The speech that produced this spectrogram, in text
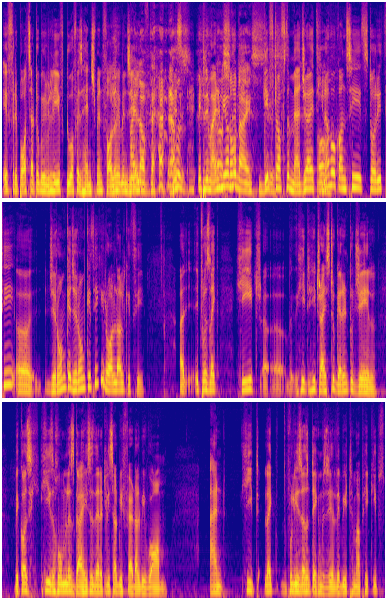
if reports are to be believed, two of his henchmen follow him in jail. I love that. That This- was- it reminded that me was of so that nice. gift Yes. of the Magi थी ना Oh. वो कौन सी स्टोरी थी uh, जेरोम के जेरोम की थी कि रोल डाल की थी uh, it was like he tr- uh, he he tries to get into jail because he- he's a homeless guy he says that at least I'll be fed I'll be warm and he t- like the police doesn't take him to jail they beat him up he keeps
